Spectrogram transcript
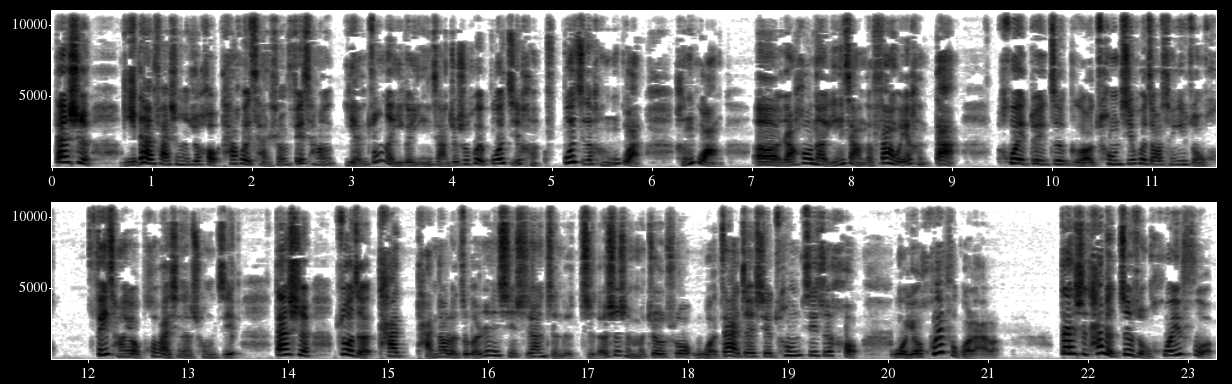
但是，一旦发生了之后，它会产生非常严重的一个影响，就是会波及很波及的很广很广，呃，然后呢，影响的范围很大，会对这个冲击会造成一种非常有破坏性的冲击。但是作者他谈到了这个韧性，实际上指的指的是什么？就是说我在这些冲击之后，我又恢复过来了。但是他的这种恢复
